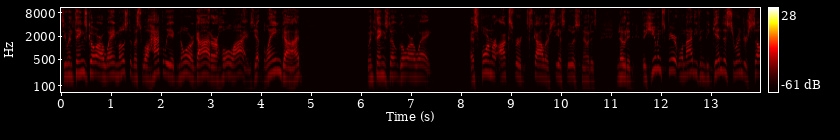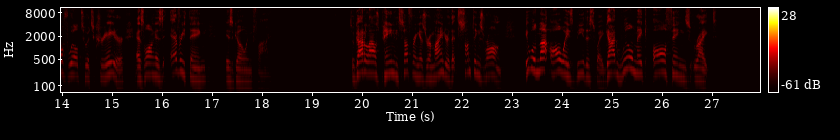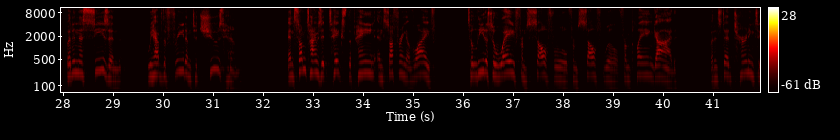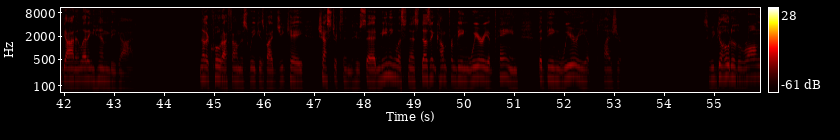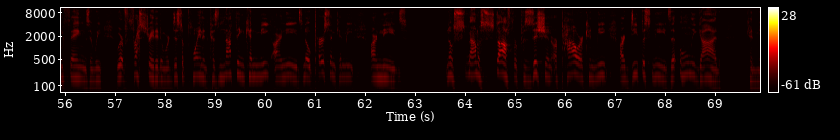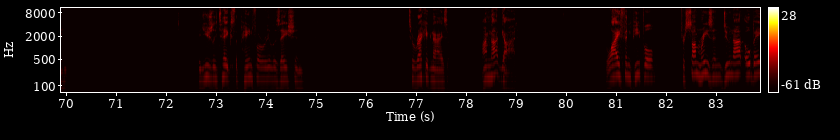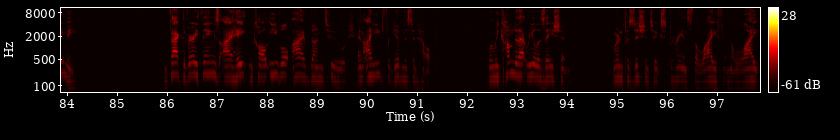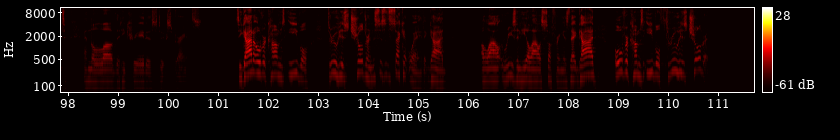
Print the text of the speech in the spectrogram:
See, when things go our way, most of us will happily ignore God our whole lives, yet blame God when things don't go our way. As former Oxford scholar C.S. Lewis noticed, noted, the human spirit will not even begin to surrender self will to its creator as long as everything is going fine. So God allows pain and suffering as a reminder that something's wrong. It will not always be this way. God will make all things right. But in this season, we have the freedom to choose Him. And sometimes it takes the pain and suffering of life to lead us away from self rule, from self will, from playing God, but instead turning to God and letting Him be God. Another quote I found this week is by G.K. Chesterton, who said, Meaninglessness doesn't come from being weary of pain, but being weary of pleasure. So we go to the wrong things and we, we're frustrated and we're disappointed because nothing can meet our needs. No person can meet our needs. No amount of stuff or position or power can meet our deepest needs that only God can meet. It usually takes the painful realization to recognize I'm not God. Life and people, for some reason, do not obey me. In fact, the very things I hate and call evil, I've done too, and I need forgiveness and help. When we come to that realization, we're in position to experience the life and the light and the love that He created us to experience. See, God overcomes evil through his children. This is the second way that God allow reason he allows suffering is that God overcomes evil through his children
